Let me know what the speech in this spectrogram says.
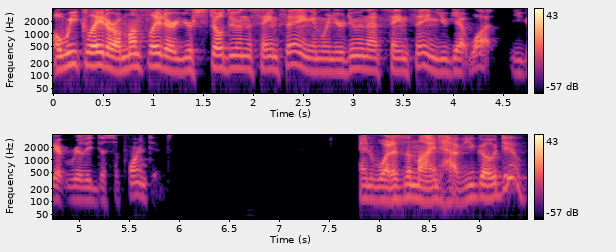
a week later, a month later, you're still doing the same thing. And when you're doing that same thing, you get what? You get really disappointed. And what does the mind have you go do?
